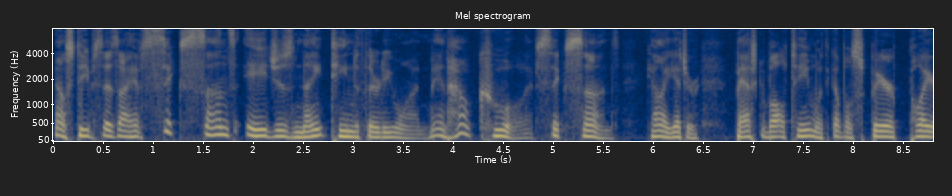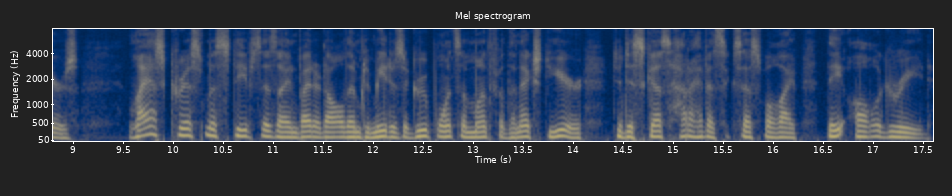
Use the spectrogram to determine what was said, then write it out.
Now, Steve says, I have six sons ages 19 to 31. Man, how cool. I have six sons. Golly, you got your basketball team with a couple spare players Last Christmas, Steve says I invited all of them to meet as a group once a month for the next year to discuss how to have a successful life. They all agreed.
